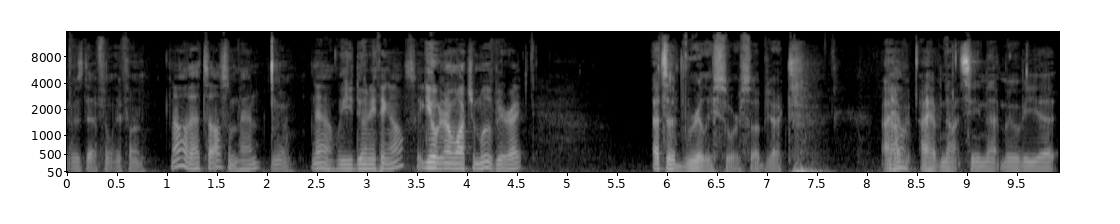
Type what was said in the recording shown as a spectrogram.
it was definitely fun. No, that's awesome, man. Yeah. Yeah. Will you do anything else? You're gonna watch a movie, right? That's a really sore subject. I Oh. have I have not seen that movie yet.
